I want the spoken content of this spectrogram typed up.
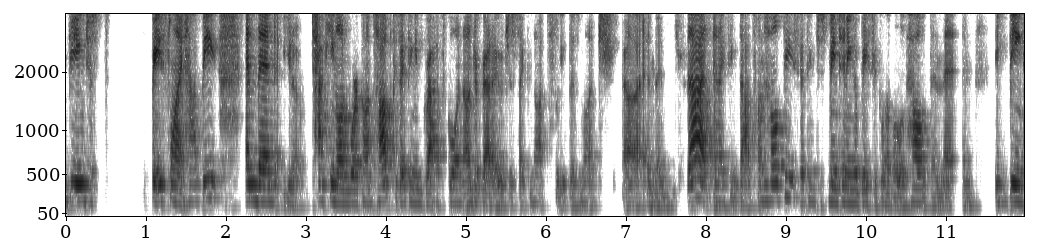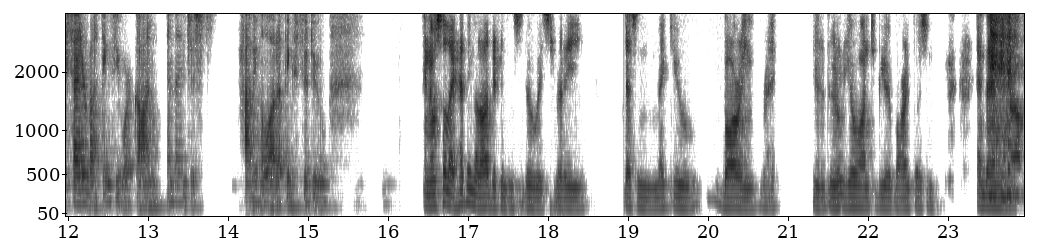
being just baseline happy and then you know tacking on work on top. Because i think in grad school and undergrad i would just like not sleep as much uh, and then do that. And i think that's unhealthy. So i think just maintaining a basic level of health and then being excited about things you work on and then just having a lot of things to do. And also like having a lot of different things to do is really doesn't make you boring right you, you don't want to be a boring person. And then, um,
